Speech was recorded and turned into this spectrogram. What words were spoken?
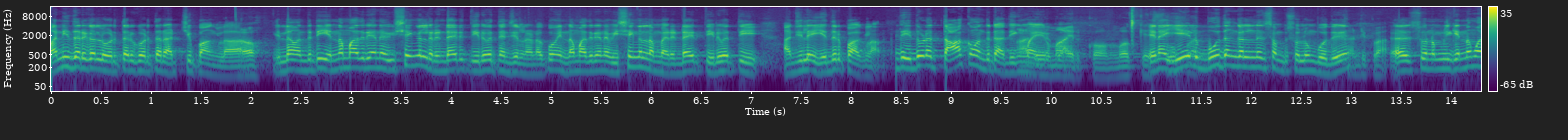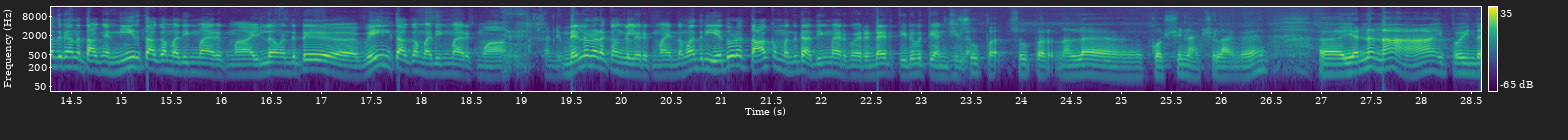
மனிதர்கள் ஒருத்தருக்கு ஒருத்தர் அடிச்சுப்பாங்களா இல்ல வந்துட்டு என்ன மாதிரியான விஷயங்கள் ரெண்டாயிரத்தி இருபத்தஞ்சில் நடக்கும்? என்ன மாதிரியான விஷயங்கள் நம்ம ரெண்டாயிரத்தி இருபத்தி அஞ்சுல எதிர்பார்க்கலாம்? இது இதோட தாக்கம் வந்துட்டு அதிகமா இருக்கும். அதிகமாக இருக்கும். ஓகே ஏன்னா ஏழு பூதங்கள்னு சொல்லும்போது. ஸோ நம்மளுக்கு என்ன மாதிரியான தாக்கம்? நீர் தாக்கம் அதிகமா இருக்குமா? இல்ல வந்துட்டு வெயில் தாக்கம் அதிகமா இருக்குமா? நிலநடுக்கங்கள் இருக்குமா? இந்த மாதிரி எதோட தாக்கம் வந்துட்டு அதிகமா இருக்கும் ரெண்டாயிரத்தி இருபத்தி அஞ்சுல? சூப்பர் சூப்பர் நல்ல கொஷின் ஆக்சுவலாக இது. என்னன்னா இப்போ இந்த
